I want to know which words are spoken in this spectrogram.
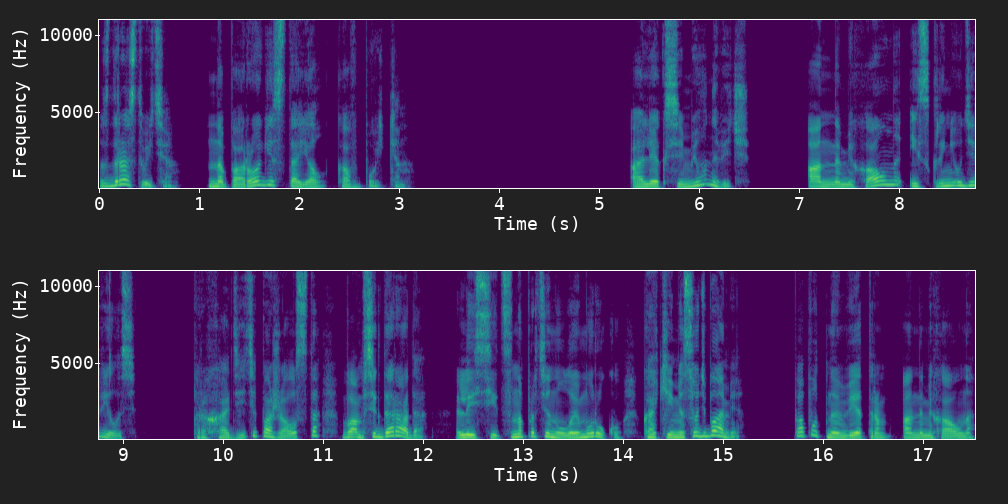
«Здравствуйте». На пороге стоял Ковбойкин. «Олег Семенович?» Анна Михайловна искренне удивилась. «Проходите, пожалуйста, вам всегда рада». Лисицына протянула ему руку. «Какими судьбами?» «Попутным ветром, Анна Михайловна»,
